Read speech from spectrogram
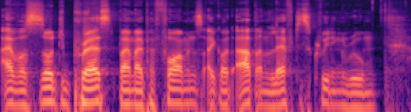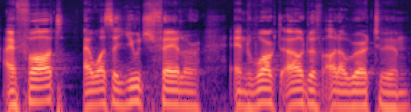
I was so depressed by my performance, I got up and left the screening room. I thought I was a huge failure and walked out without a word to him.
